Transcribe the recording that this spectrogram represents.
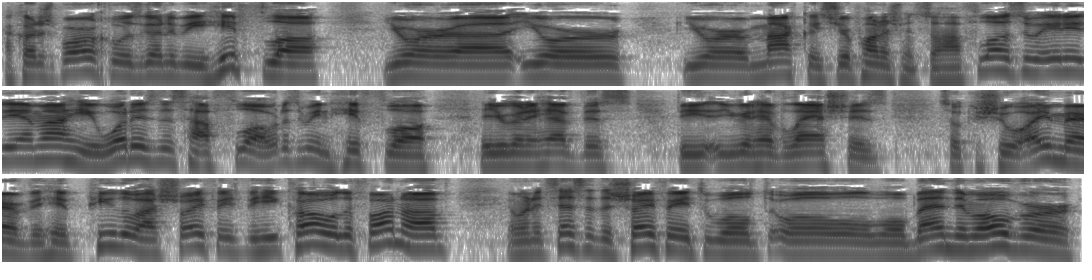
Hakadosh Baruch Hu is going to be hifla your uh, your your makos, your punishment. So haflazu diamahi. What is this hafla? What does it mean hifla? That you're going to have this, the, you're going to have lashes. So kashu oimer v'hipilu hashoifet v'hiko lefanav. And when it says that the shoifet will, will will bend him over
